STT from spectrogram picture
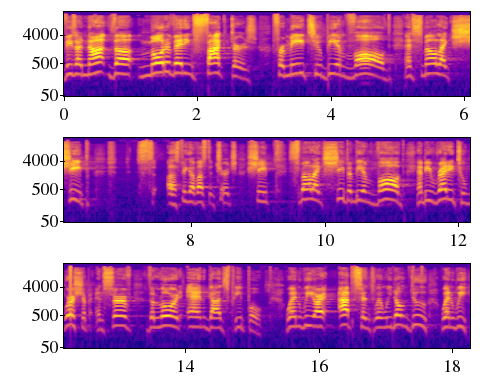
These are not the motivating factors for me to be involved and smell like sheep uh, speak of us, the church, sheep, smell like sheep and be involved and be ready to worship and serve the Lord and God's people. When we are absent, when we don't do, when we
